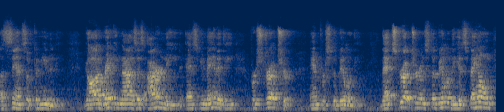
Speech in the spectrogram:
a sense of community. God recognizes our need as humanity for structure and for stability. That structure and stability is found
